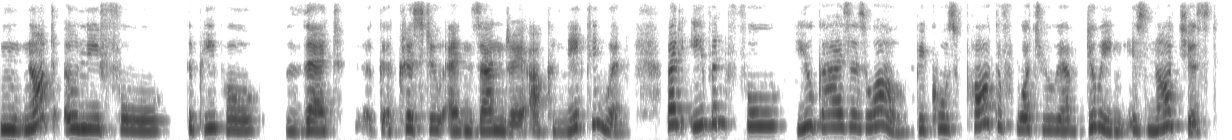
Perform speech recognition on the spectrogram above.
not only for the people that Christo and Zandre are connecting with, but even for you guys as well, because part of what you are doing is not just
